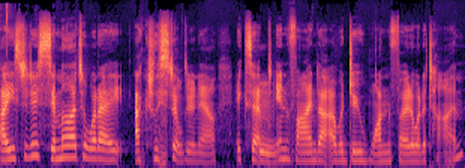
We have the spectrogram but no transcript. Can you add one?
I used to do similar to what I actually still do now, except Mm. in Finder, I would do one photo at a time.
